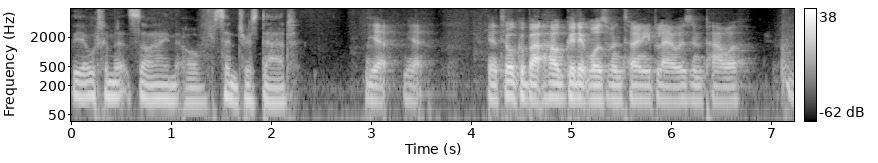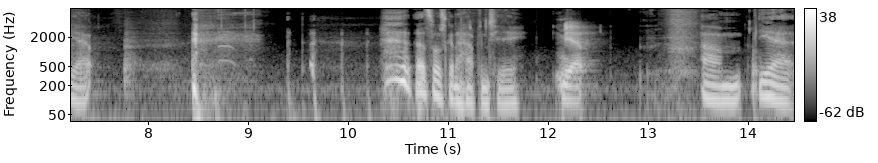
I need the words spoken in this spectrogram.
the ultimate sign of centrist dad. Yep, yep. Going to talk about how good it was when Tony Blair was in power. Yeah. That's what's going to happen to you. Yeah. Um, yeah,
